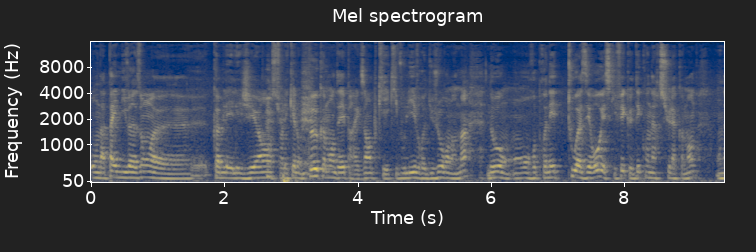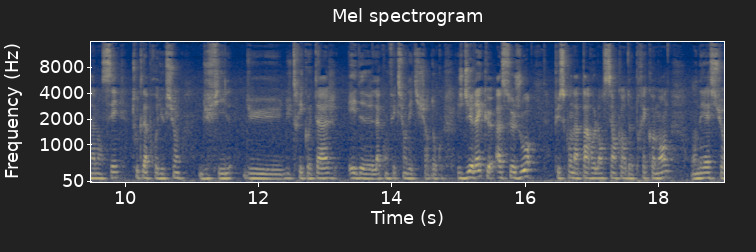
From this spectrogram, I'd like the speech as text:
On n'a pas une livraison euh, comme les, les, géants sur lesquels on peut commander, par exemple, qui, qui vous livrent du jour au lendemain. Nous, on, reprenait tout à zéro, et ce qui fait que dès qu'on a reçu la commande, on a lancé toute la production du fil, du, du tricotage et de la confection des t-shirts. Donc je dirais qu'à ce jour, puisqu'on n'a pas relancé encore de précommande, on est sur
